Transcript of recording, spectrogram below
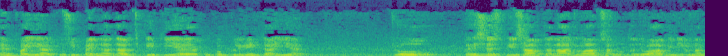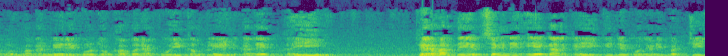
ਐਫ ਆਈ ਆਰ ਤੁਸੀਂ ਪਹਿਲਾਂ ਦਰਜ ਕੀਤੀ ਹੈ ਜਾਂ ਕੋਈ ਕੰਪਲੇਂਟ ਆਈ ਹੈ? ਜੋ ਐਸਐਸਪੀ ਸਾਹਿਬ ਤਾਂ ਲਾਜਵਾਬ ਸਾਨੂੰ ਤਾਂ ਜਵਾਬ ਹੀ ਨਹੀਂ ਉਹਨਾਂ ਕੋਲ, ਮਗਰ ਮੇਰੇ ਕੋਲ ਜੋ ਖਬਰ ਹੈ, ਕੋਈ ਕੰਪਲੇਂਟ ਕਦੇ ਗਈ ਨਹੀਂ। ਫਿਰ ਹਰਦੇਵ ਸਿੰਘ ਨੇ ਇਹ ਗੱਲ ਕਹੀ ਕਿ ਦੇਖੋ ਜਿਹੜੀ ਬੱਚੀ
